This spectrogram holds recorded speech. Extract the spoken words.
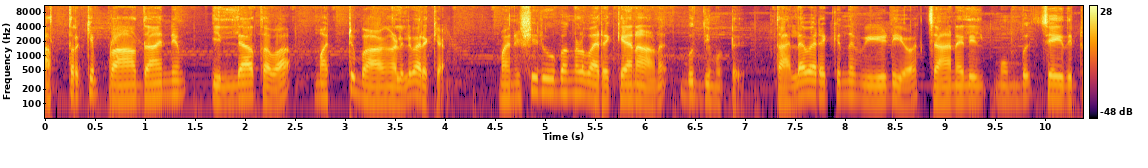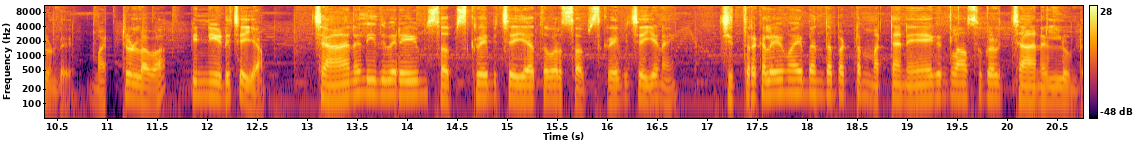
അത്രയ്ക്ക് പ്രാധാന്യം ഇല്ലാത്തവ മറ്റു ഭാഗങ്ങളിൽ വരയ്ക്കാം. മനുഷ്യരൂപങ്ങൾ വരയ്ക്കാനാണ് ബുദ്ധിമുട്ട്. തല വരയ്ക്കുന്ന വീഡിയോ ചാനലിൽ മുമ്പ് ചെയ്തിട്ടുണ്ട്. മറ്റുള്ളവ പിന്നീട് ചെയ്യാം. ചാനൽ ഇതുവരെയും സബ്സ്ക്രൈബ് ചെയ്യാത്തവർ സബ്സ്ക്രൈബ് ചെയ്യണേ. ചിത്രകലയുമായി ബന്ധപ്പെട്ട മറ്റനേകം ക്ലാസ്സുകൾ ചാനലിലുണ്ട്.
